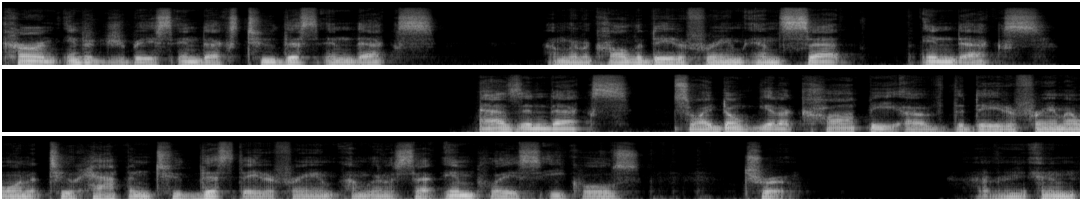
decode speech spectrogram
current integer base index to this index, I'm going to call the data frame and set index as index so I don't get a copy of the data frame. I want it to happen to this data frame. I'm going to set in place equals true. All right, and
